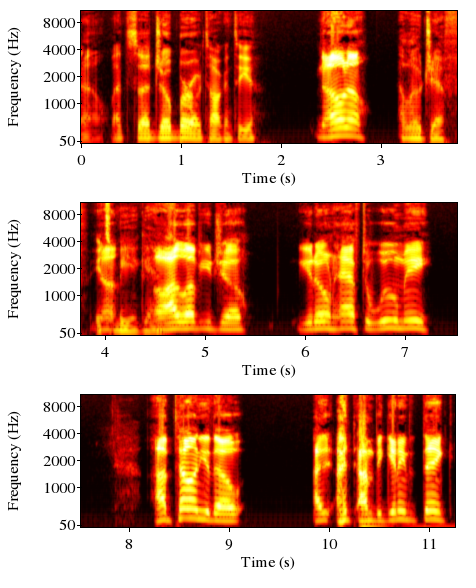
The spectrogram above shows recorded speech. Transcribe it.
Oh, that's uh, Joe Burrow talking to you. No, no. Hello, Jeff. It's No. me again. Oh, I love you, Joe. You don't have to woo me. I'm telling you though, I, I I'm beginning to think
